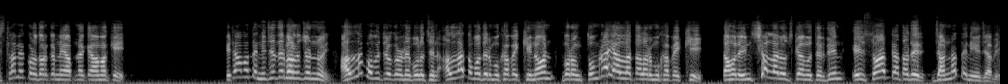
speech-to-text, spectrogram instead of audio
ইসলামের কোনো দরকার নেই আপনাকে, আমাকে। এটা আমাদের নিজেদের ভালোর জন্যই। আল্লাহ পবিত্র পবিত্রকরণে বলেছেন আল্লাহ তোমাদের মুখাপেক্ষী নন বরং তোমরাই আল্লাহ তালার মুখাপেক্ষী। তাহলে ইনশাল্লাহ রোজ কেমতের দিন এই সবটা তাদের জান্নাতে নিয়ে যাবে।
